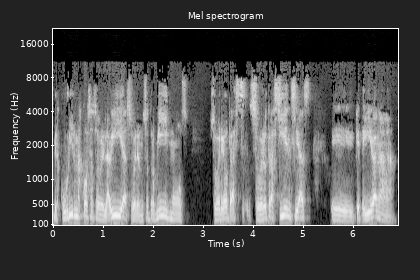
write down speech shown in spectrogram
descubrir más cosas sobre la vida, sobre nosotros mismos, sobre otras, sobre otras ciencias eh, que te llevan a,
